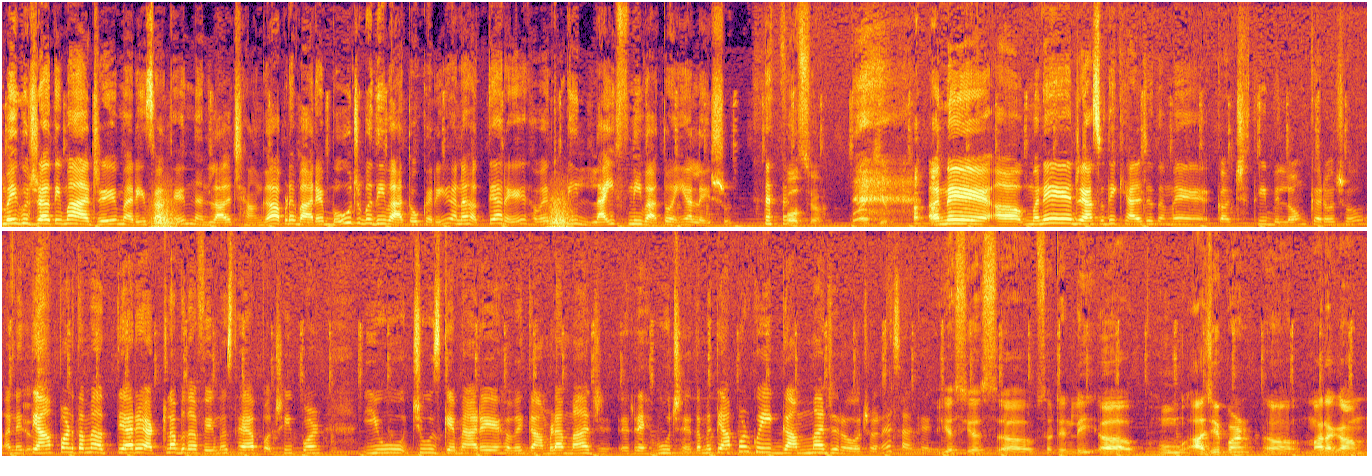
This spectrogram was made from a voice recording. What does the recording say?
અમે ગુજરાતીમાં આજે મારી સાથે નંદલાલ છાંગા. આપણે બારે બહુ જ બધી વાતો કરી અને અત્યારે હવે થોડી લાઈફની વાતો અહીંયા લઈશું. અને મને જ્યાં સુધી ખ્યાલ છે તમે કચ્છથી બિલોંગ કરો છો. અને ત્યાં પણ તમે અત્યારે આટલા બધા ફેમસ થયા પછી પણ યુ ચૂઝ કે મારે હવે ગામડામાં જ રહેવું છે. તમે ત્યાં પણ કોઈ એક ગામમાં જ રહો છો ને સાથે? યસ યસ સર્ટેનલી હું આજે પણ મારા ગામ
